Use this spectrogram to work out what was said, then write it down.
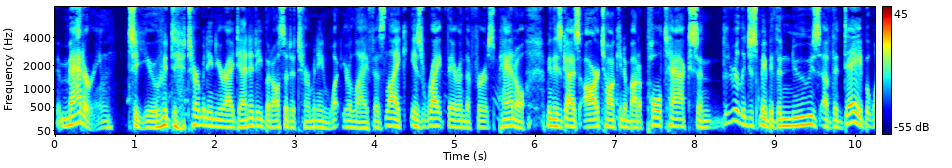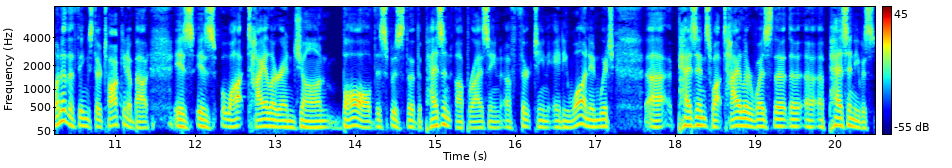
mattering to you, determining your identity, but also determining what your life is like, is right there in the first panel. I mean, these guys are talking about a poll tax and really just maybe the news of the day. But one of the things they're talking about is is Wat Tyler and John Ball. This was the the peasant uprising of 1381, in which uh, peasants. Wat Tyler was the the uh, a peasant. He was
